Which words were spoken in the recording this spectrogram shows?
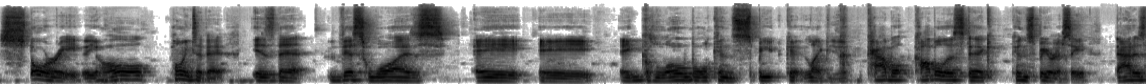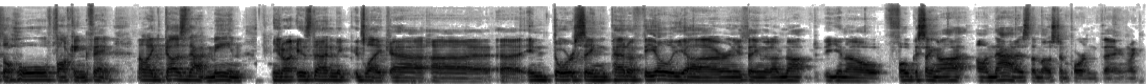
story, the whole point of it is that this was a a a global consp like cabal- kabbalistic conspiracy. That is the whole fucking thing. Now, like, does that mean you know? Is that like uh, uh, uh, endorsing pedophilia or anything? That I'm not you know focusing on on that as the most important thing. Like,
